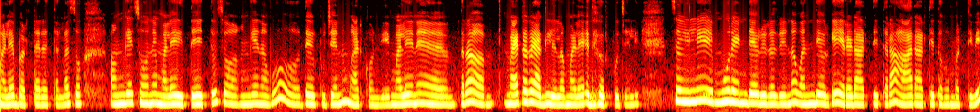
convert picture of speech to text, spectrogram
ಮಳೆ ಬರ್ತಾ ಇರುತ್ತಲ್ಲ. ಸೊ ಹಂಗೆ ಸೋನೆ ಮಳೆ ಇದ್ದೇ ಇತ್ತು. ಸೊ ಹಂಗೆ ನಾವು ದೇವ್ರ ಪೂಜೆನೂ ಮಾಡ್ಕೊಂಡ್ವಿ. ಮಳೆನೇ ಒಂಥರ ಮ್ಯಾಟರೇ ಆಗಲಿಲ್ಲ ಮಳೆ ದೇವ್ರ ಪೂಜೆಯಲ್ಲಿ ಸೊ ಇಲ್ಲಿ ಮೂರು ಹೆಣ್ಣು ದೇವ್ರು ಇರೋದ್ರಿಂದ ಒಂದು ದೇವ್ರಿಗೆ ಎರಡು ಆರತಿ ಥರ ಆರು ಆರತಿ ತೊಗೊಂಬರ್ತೀವಿ.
